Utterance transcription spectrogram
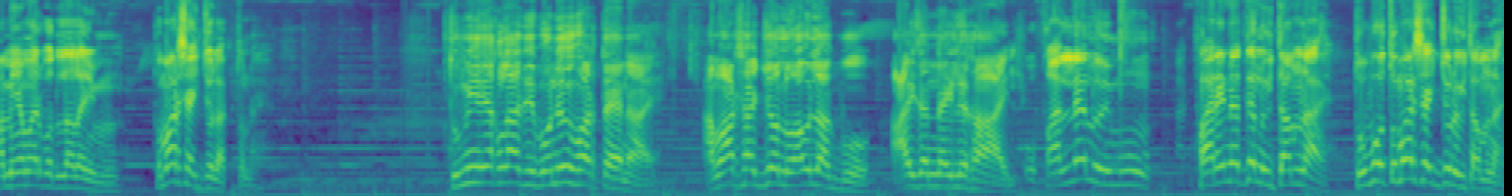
আমি আমার বদলা লাইম। তোমার সাহায্য লাগতো না। তুমি একলা জীবনেও পারতে নাই। আমার সাহায্য লোয়াও লাগবো। আই জান নাইলে খাই ও পারলে লইমু। পারি নাতে লইতাম না তবুও তোমার সাহায্য লইতাম না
